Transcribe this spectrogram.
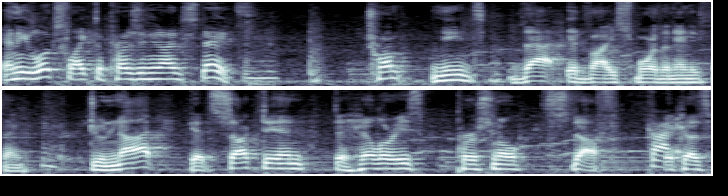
and he looks like the President of the United States. Mm-hmm. Trump needs that advice more than anything. Do not get sucked in to Hillary's personal stuff. Got it. because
